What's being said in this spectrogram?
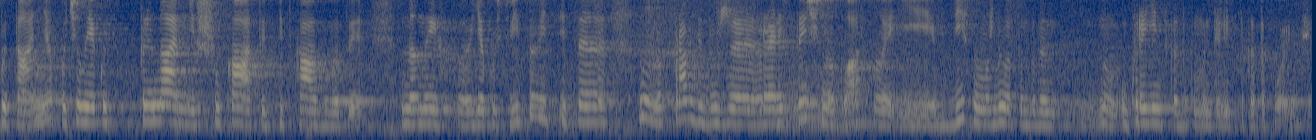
питання, почали якось принаймні шукати, підказувати на них якусь відповідь. І це ну насправді дуже реалістично, класно і дійсно можливо це буде ну українська документалістика такою вже.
